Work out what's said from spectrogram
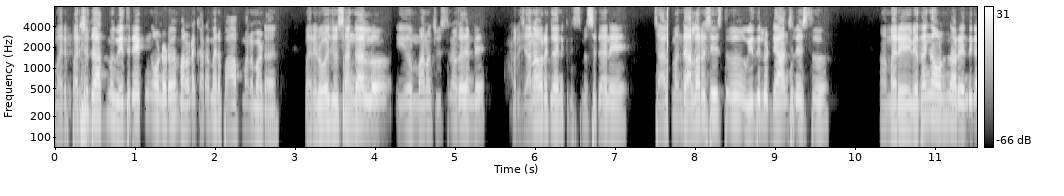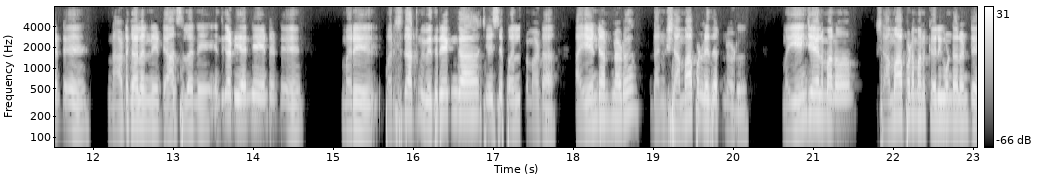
మరి పరిశుద్ధాత్మ వ్యతిరేకంగా ఉండడమే మరణకరమైన పాపం అనమాట మరి రోజు సంఘాల్లో మనం చూస్తున్నాం కదండి. మరి జనవరి కానీ క్రిస్మస్ కానీ చాలా మంది అల్లరి చేస్తూ వీధుల్లో డ్యాన్సులు వేస్తూ మరి ఈ విధంగా ఉంటున్నారు. ఎందుకంటే నాటకాలని డ్యాన్సులని ఎందుకంటే ఇవన్నీ ఏంటంటే మరి పరిశుద్ధాత్మ వ్యతిరేకంగా చేసే పనులు అనమాట అవి ఏంటంటున్నాడు? దానికి క్షమాపణ లేదంటున్నాడు. మరి ఏం చేయాలి మనం? క్షమాపణ మనం కలిగి ఉండాలంటే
